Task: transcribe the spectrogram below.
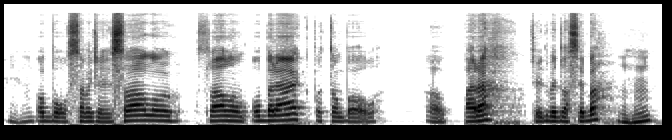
Uh-huh. Bol samozrejme slalom, slalom, obrák, potom bol o, para, čo je vedľa seba. Mhm.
